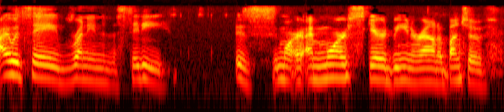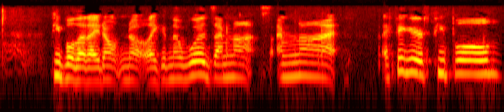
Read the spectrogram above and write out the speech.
I would say running in the city is more I'm more scared being around a bunch of people that I don't know. Like in the woods, I'm not I'm not I figure if people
